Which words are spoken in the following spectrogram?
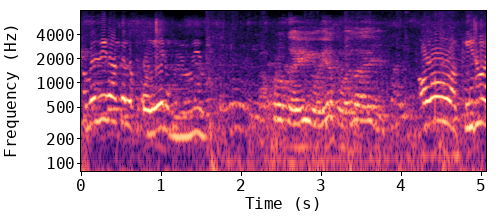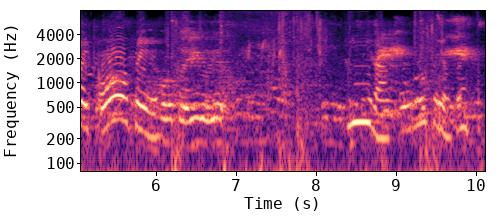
No me digas que lo cogieron, Dios mío. Más protegido y eso, ¿verdad? Oh, aquí no hay cofre. Protegido y eso. Mira, cofre, ok.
